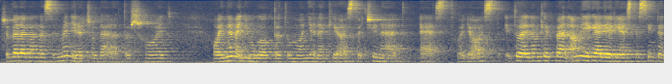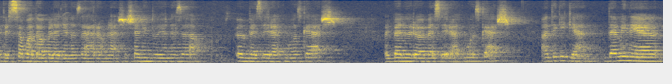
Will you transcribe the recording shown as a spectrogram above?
És ha belegondolsz, ez mennyire csodálatos, hogy, hogy nem egy jogaoktató mondja neki azt, hogy csináld ezt vagy azt. Tulajdonképpen amíg eléri ezt a szintet, hogy szabadabb legyen az áramlás, és elinduljon ez a önvezérelt mozgás, vagy belülről vezérelt mozgás, addig igen. De minél,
